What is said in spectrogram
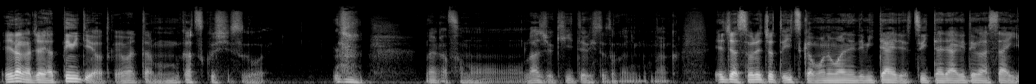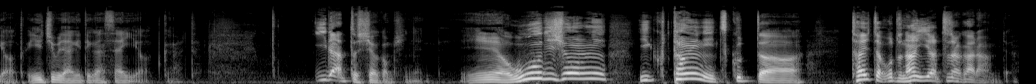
え、なんかじゃあやってみてよとか言われたらもうムカつくし、すごい。なんかその、ラジオ聞いてる人とかにもなんか、え、じゃあそれちょっといつかモノマネで見たいです。ツイッターで上げてくださいよ。とか、YouTube で上げてくださいよ。とか言われて。イラッとしちゃうかもしれない。いや、オーディションに行くために作った、大したことないやつだからみたいな。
